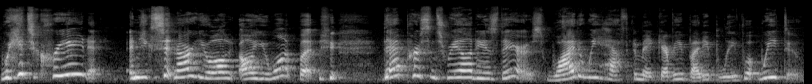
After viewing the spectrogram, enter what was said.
We get to create it. And you can sit and argue all, all you want, but that person's reality is theirs. Why do we have to make everybody believe what we do?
